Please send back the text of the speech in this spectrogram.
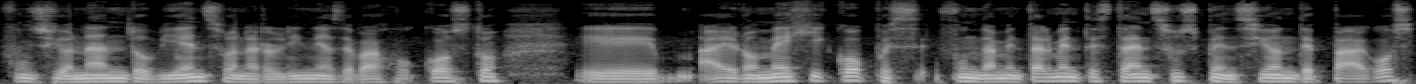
funcionando bien, son aerolíneas de bajo costo. Eh, Aeroméxico, pues fundamentalmente está en suspensión de pagos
